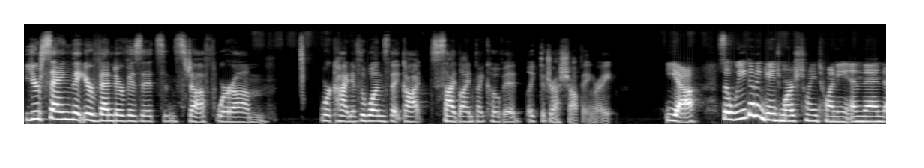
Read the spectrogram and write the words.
You're saying that your vendor visits and stuff were um were kind of the ones that got sidelined by COVID, like the dress shopping, right? Yeah. So we got engaged March 2020 and then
